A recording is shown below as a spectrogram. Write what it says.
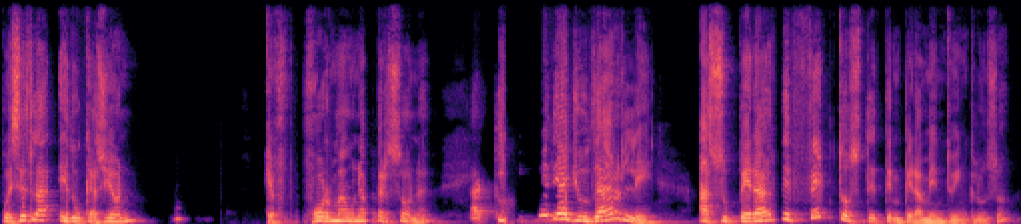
pues es la educación que forma una persona y puede ayudarle a superar defectos de temperamento incluso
